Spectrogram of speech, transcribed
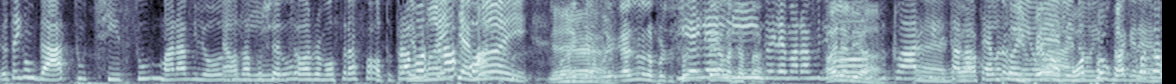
Eu tenho um gato, Tito, maravilhoso, Ela tá lindo. puxando o celular pra mostrar a foto. Pra mostrar mãe que é mãe. Mãe que é mãe. É, não, na produção E ele de é tela já lindo, tá. ele é maravilhoso. Olha ali, ó. Claro que É, ele tá eu na tela assim. Pela ele foto foi o gato que bateu a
